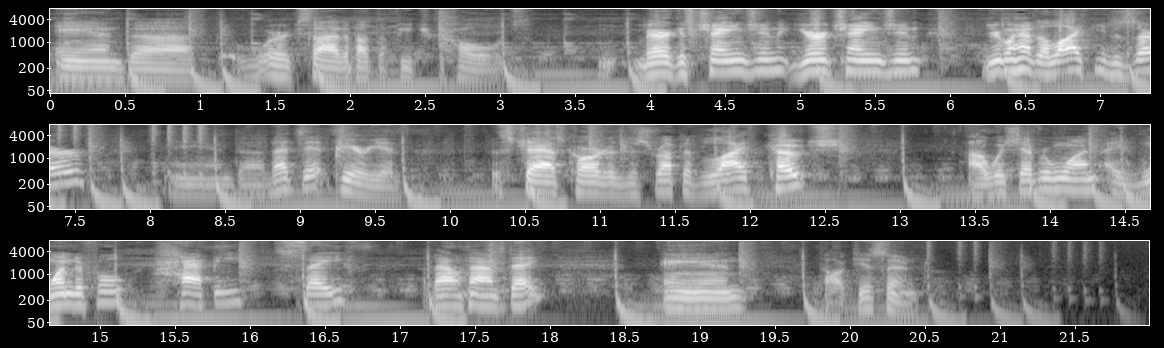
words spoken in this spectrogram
and uh, we're excited about the future holds. America's changing, you're changing. You're going to have the life you deserve. And uh, that's it, period. This is Chaz Carter, Disruptive Life Coach. I wish everyone a wonderful, happy, safe Valentine's Day. And talk to you soon.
